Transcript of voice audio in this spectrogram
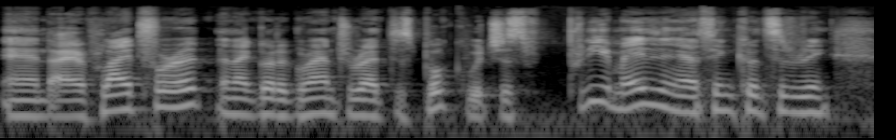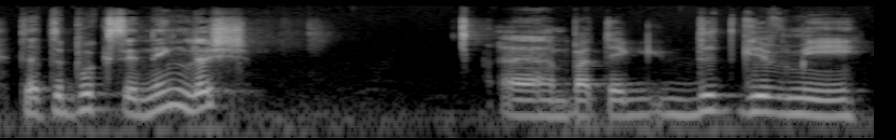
And I applied for it and I got a grant to write this book, which is pretty amazing, I think, considering that the book's in English um, but they did give me.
